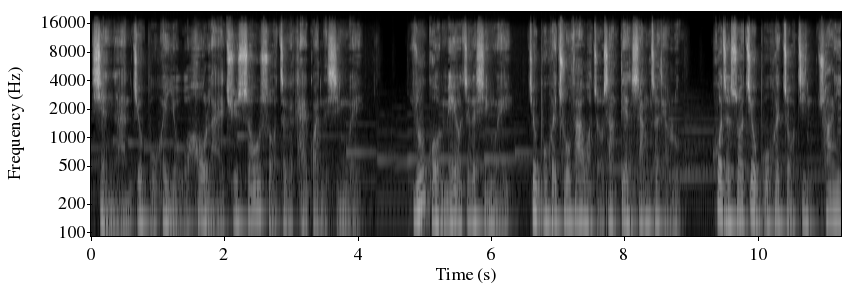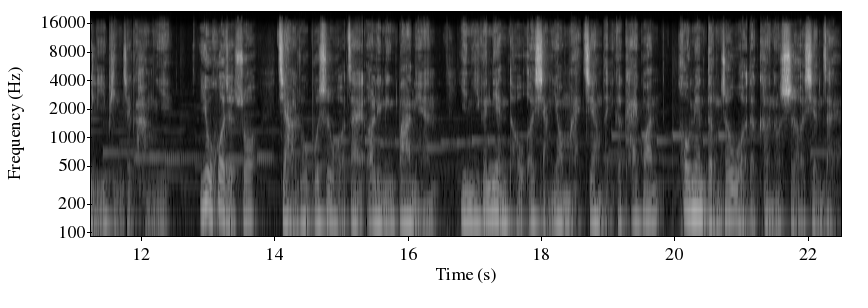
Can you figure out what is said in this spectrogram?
显然就不会有我后来去搜索这个开关的行为。如果没有这个行为，就不会触发我走上电商这条路，或者说就不会走进创意礼品这个行业。又或者说，假如不是我在二零零八年因一个念头而想要买这样的一个开关，后面等着我的可能是和现在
